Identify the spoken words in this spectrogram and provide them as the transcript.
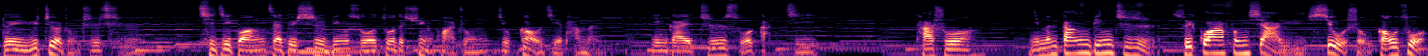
对于这种支持，戚继光在对士兵所做的训话中，就告诫他们应该知所感激。他说：“你们当兵之日，虽刮风下雨、袖手高坐，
